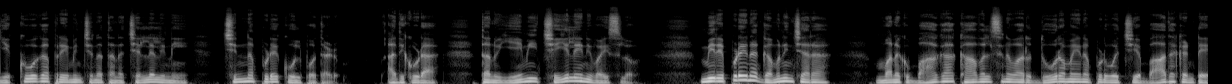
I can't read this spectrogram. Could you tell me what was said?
ఎక్కువగా ప్రేమించిన తన చెల్లెలిని చిన్నప్పుడే కూల్పోతాడు. అది కూడా తను ఏమీ చెయ్యలేని వయసులో. మీరెప్పుడైనా గమనించారా? మనకు బాగా కావలసిన వారు దూరమైనప్పుడు వచ్చే బాధ కంటే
